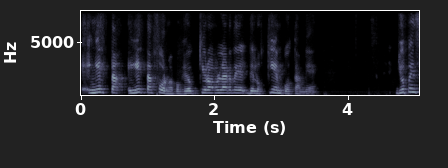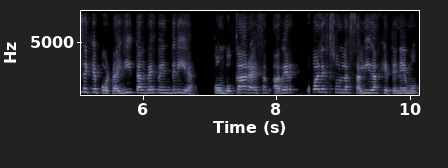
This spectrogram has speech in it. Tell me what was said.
en esta, en esta forma, porque yo quiero hablar de, los tiempos también. Yo pensé que por allí tal vez vendría convocar a, esa, a ver cuáles son las salidas que tenemos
